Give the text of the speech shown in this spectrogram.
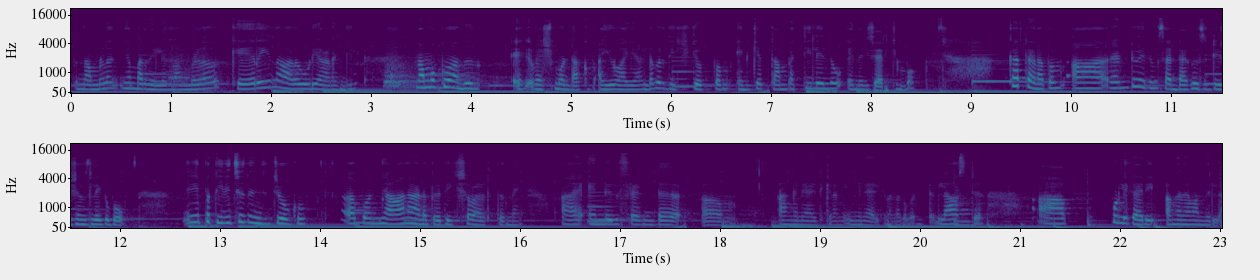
ഇപ്പം നമ്മൾ ഞാൻ പറഞ്ഞില്ലേ നമ്മൾ കെയർ ചെയ്യുന്ന ആൾ കൂടിയാണെങ്കിൽ നമുക്കും അത് വിഷമം ഉണ്ടാക്കും അയ്യോ അയാളുടെ പ്രതീക്ഷയ്ക്കൊപ്പം എനിക്ക് എത്താൻ പറ്റിയില്ലല്ലോ എന്ന് വിചാരിക്കുമ്പോൾ കറക്റ്റാണ് അപ്പം രണ്ടുപേരും സഡാക്കൽ സിറ്റുവേഷൻസിലേക്ക് പോകും. ഇനിയിപ്പോൾ തിരിച്ച് തിരിച്ച് നോക്കൂ. അപ്പോൾ ഞാനാണ് പ്രതീക്ഷ വളർത്തുന്നത് എന്റെ ഒരു ഫ്രണ്ട് അങ്ങനെ ആയിരിക്കണം ഇങ്ങനെ ആയിരിക്കണം എന്നൊക്കെ പറഞ്ഞിട്ട്. ലാസ്റ്റ് പുള്ളിക്കാരി അങ്ങനെ വന്നില്ല.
